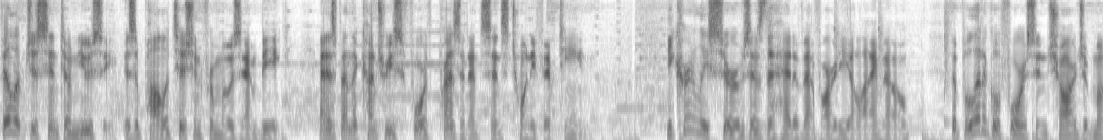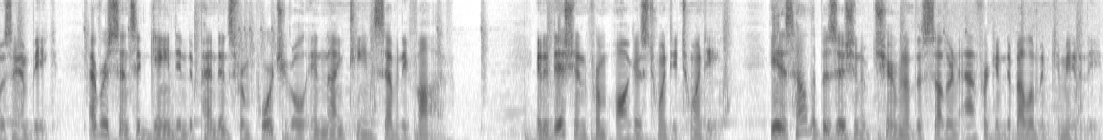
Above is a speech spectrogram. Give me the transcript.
Philip Jacinto Nyusi is a politician from Mozambique and has been the country's fourth president since 2015. He currently serves as the head of FRELIMO, the political force in charge of Mozambique ever since it gained independence from Portugal in 1975. In addition, from August 2020, he has held the position of chairman of the Southern African Development Community.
